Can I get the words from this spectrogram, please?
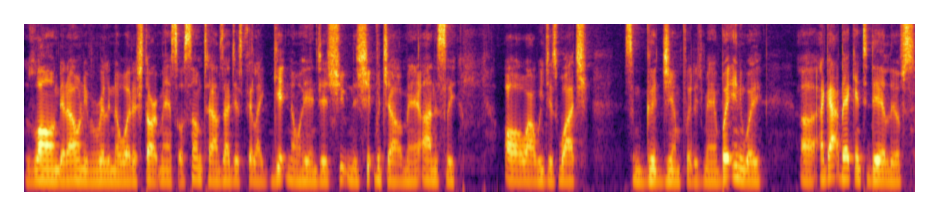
long that I don't even really know where to start, man. So sometimes I just feel like getting on here and just shooting the shit with y'all, man. Honestly, all while we just watch some good gym footage, man. But anyway, uh, I got back into deadlifts,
